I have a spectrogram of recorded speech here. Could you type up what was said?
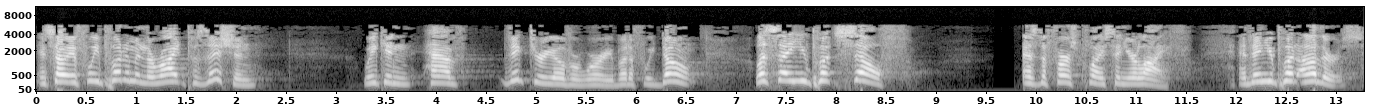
And so if we put them in the right position, we can have victory over worry. But if we don't, let's say you put self as the first place in your life, and then you put others,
